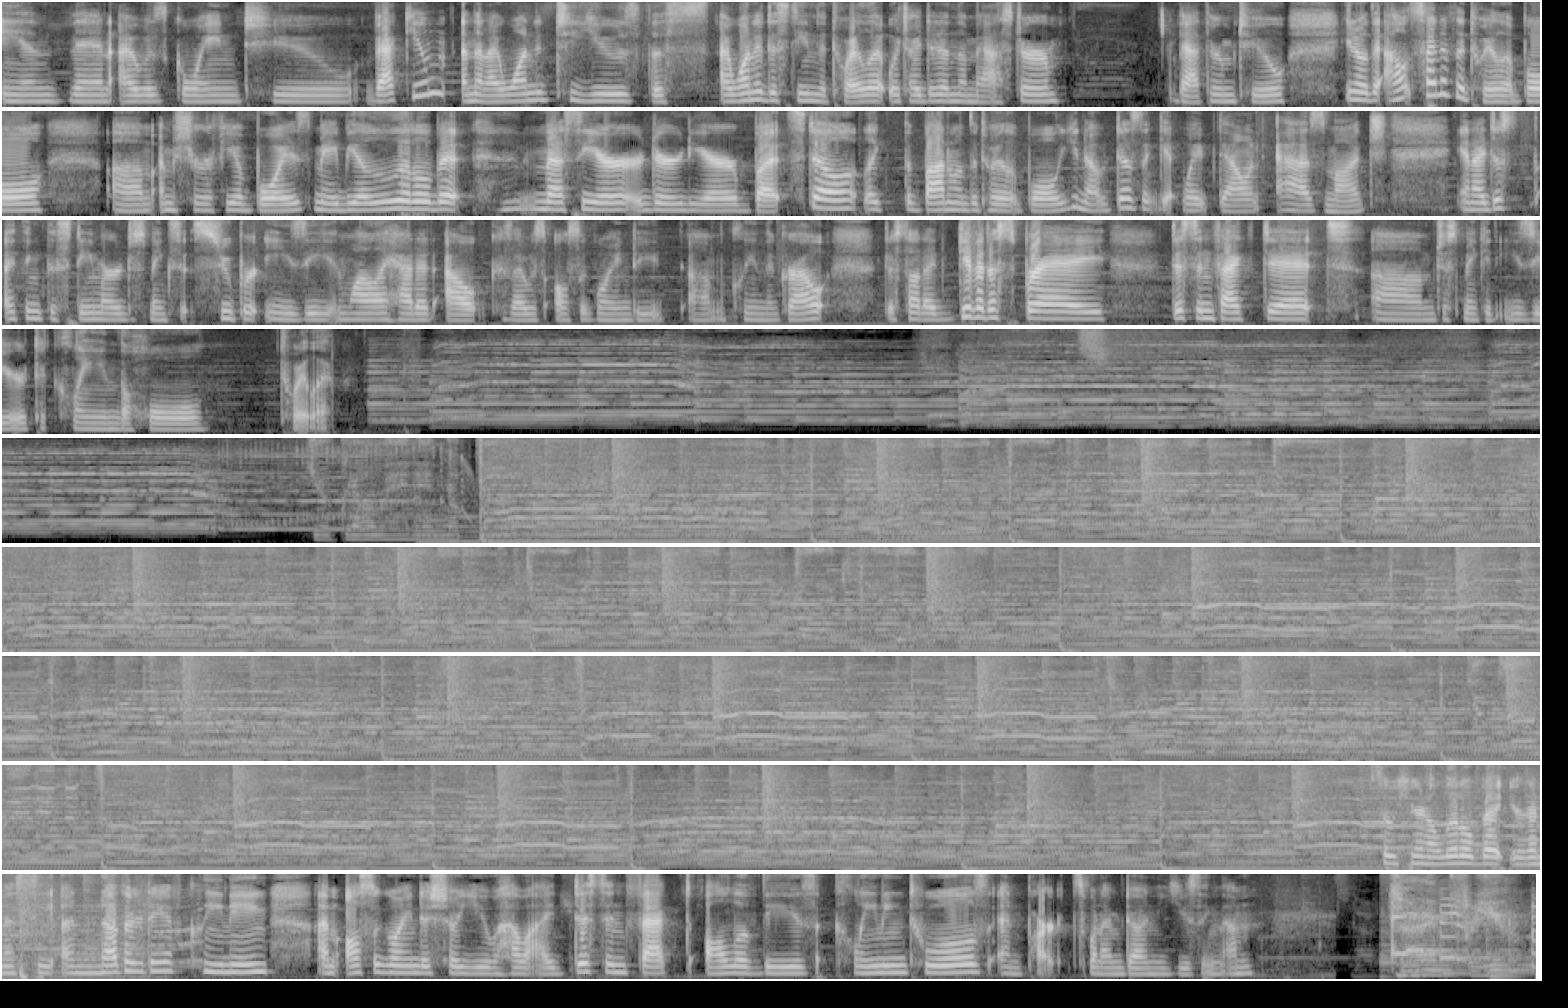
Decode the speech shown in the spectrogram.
and then I was going to vacuum and then I wanted to use this I wanted to steam the toilet, which I did in the master bathroom too. You know, the outside of the toilet bowl, um, I'm sure if you have boys, maybe a little bit messier or dirtier, but still, like the bottom of the toilet bowl, you know, doesn't get wiped down as much. And I just, I think the steamer just makes it super easy. And while I had it out, because I was also going to um, clean the grout, just thought I'd give it a spray, disinfect it, um, just make it easier to clean the whole toilet. You're glowing in So here in a little bit, you're gonna see another day of cleaning. I'm also going to show you how I disinfect all of these cleaning tools and parts when I'm done using them. Time for you.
